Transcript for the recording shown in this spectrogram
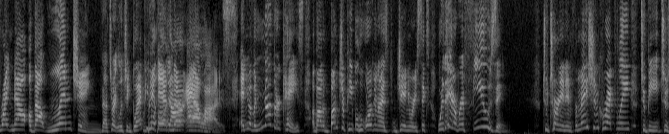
right now about lynching. that's right, lynching black people, People and, and our their allies. allies. And you have another case about a bunch of people who organized January 6th where they are refusing to turn in information correctly, to be to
